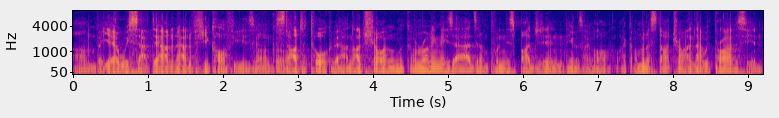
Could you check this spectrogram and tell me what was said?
Um, but yeah, we sat down and had a few coffees and Oh, cool. started to talk about. it. And I'd show him, look, I'm running these ads and I'm putting this budget in. And he was like, oh, like I'm going to start trying that with privacy. And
